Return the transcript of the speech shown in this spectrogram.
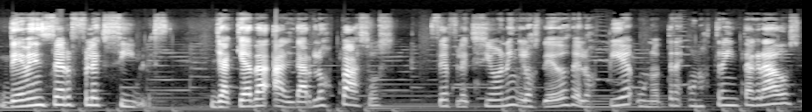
Deben ser flexibles, ya que al dar los pasos se flexionen los dedos de los pies unos, 30 grados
